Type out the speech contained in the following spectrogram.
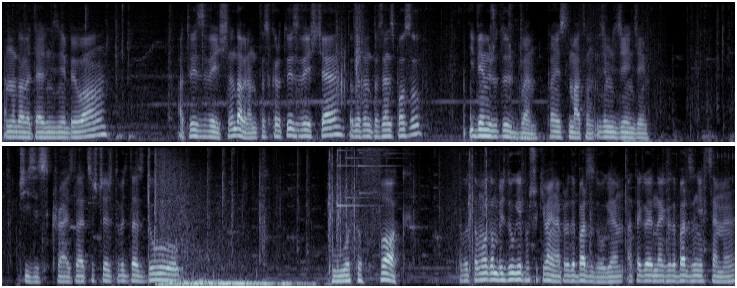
Tam na dole też nic nie było. A tu jest wyjście. No dobra, no to skoro tu jest wyjście, to zaczynam to w ten sposób. I wiemy, że tu już byłem. Koniec tematu. Idziemy gdzie indziej. Jesus Christ, ale coś że to będzie teraz dół. What the fuck? To, to mogą być długie poszukiwania, naprawdę bardzo długie, a tego jednak za bardzo nie chcemy.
